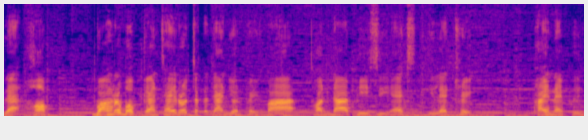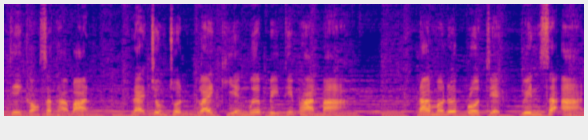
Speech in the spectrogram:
และฮอปวางระบบการใช้รถจักรยานยนต์ไฟฟ้า Honda PCX Electric ภายในพื้นที่ของสถาบัน และชุมชนใกล้เคียงเมื่อปีที่ผ่านมา ตามมาด้วยโปรเจกต์วินสะอาด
